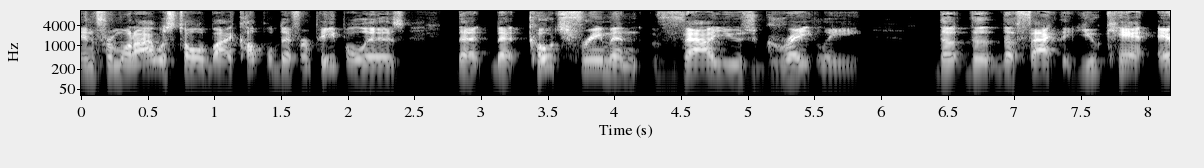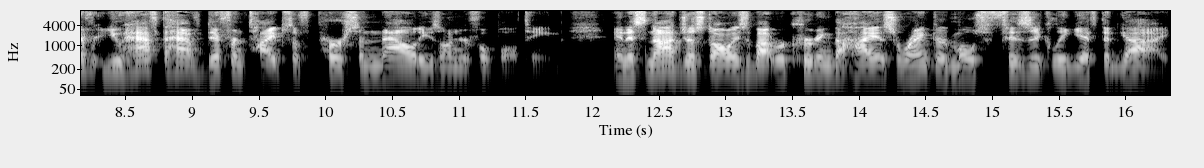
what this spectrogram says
And from what I was told by a couple different people is that that Coach Freeman values greatly the the the fact that you can't ever you have to have different types of personalities on your football team. And it's not just always about recruiting the highest ranked or most physically gifted guy.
